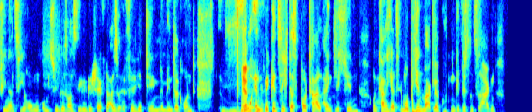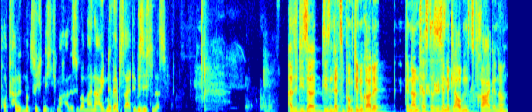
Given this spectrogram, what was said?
Finanzierungen, Umzüge, sonstige Geschäfte, also Affiliate-Themen im Hintergrund. Wo ja. entwickelt sich das Portal eigentlich hin? Und kann ich als Immobilienmakler guten Gewissens sagen, Portale nutze ich nicht, ich mache alles über meine eigene Webseite. Wie siehst du das? Also dieser, diesen letzten Punkt, den du gerade genannt hast, das ist ja eine Glaubensfrage, ne?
